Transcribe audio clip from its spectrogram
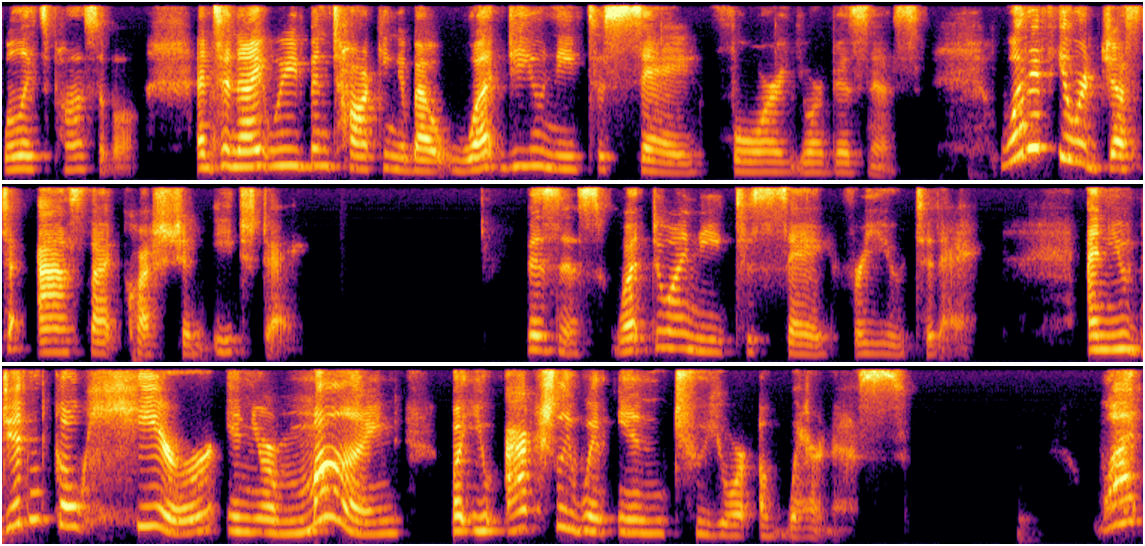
Well, it's possible. And tonight we've been talking about what do you need to say for your business? What if you were just to ask that question each day? Business, what do I need to say for you today? And you didn't go here in your mind, but you actually went into your awareness. What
